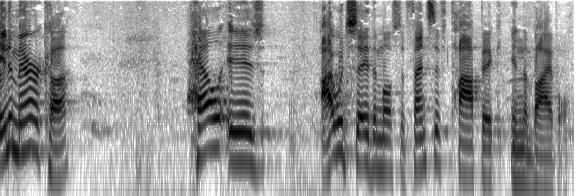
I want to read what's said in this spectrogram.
In America, hell is, I would say, the most offensive topic in the Bible.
